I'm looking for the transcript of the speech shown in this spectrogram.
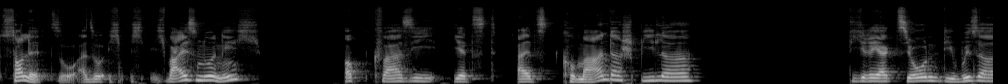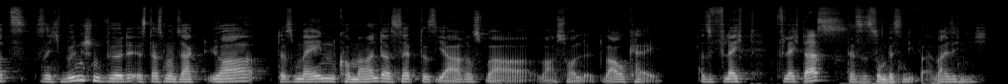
solid so. Also ich, ich, ich weiß nur nicht, ob quasi jetzt als Commander-Spieler die Reaktion, die Wizards sich wünschen würde, ist, dass man sagt, ja, das Main Commander Set des Jahres war, war solid, war okay. Also vielleicht, vielleicht das, das ist so ein bisschen die, weiß ich nicht.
